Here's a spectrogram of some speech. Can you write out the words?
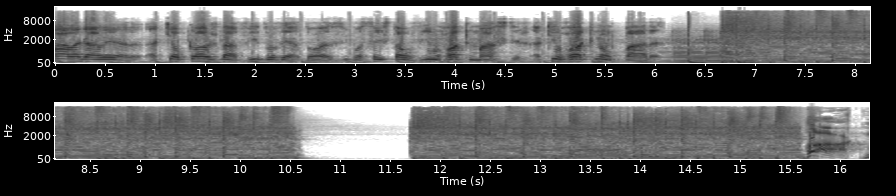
Fala galera, aqui é o Cláudio Davi do Overdose e você está ouvindo Rock Master. Aqui o rock não para. Rock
